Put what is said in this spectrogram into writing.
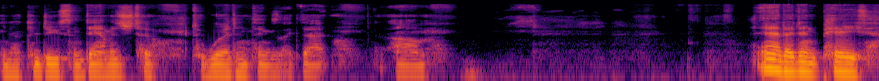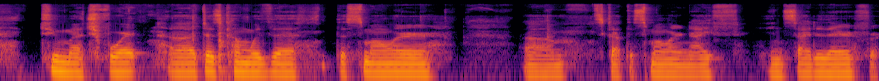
you know can do some damage to to wood and things like that. Um, and I didn't pay too much for it. Uh, it does come with the the smaller. Um, it's got the smaller knife inside of there for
